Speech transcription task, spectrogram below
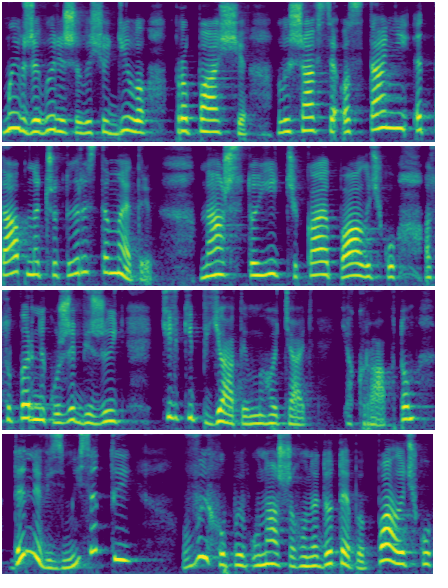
Ми вже вирішили, що діло пропаще. Лишався останній етап на 400 метрів. Наш стоїть, чекає паличку, а суперник уже біжить, тільки п'ятим миготять. Як раптом, де не візьміся ти. Вихопив у нашого недотепи паличку,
